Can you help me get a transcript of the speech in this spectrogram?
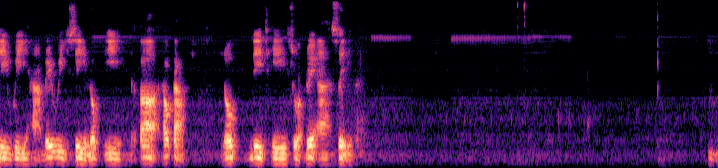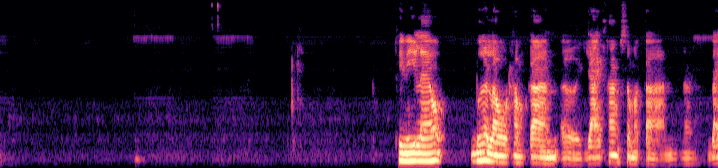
dv หารด้วย vc ลบ e แล้วก็เท่ากับลบ dt ส่วนด้วย rc ทีนี้แล้ว เมื่อเราทำการย้ายข้างสมการนะได้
